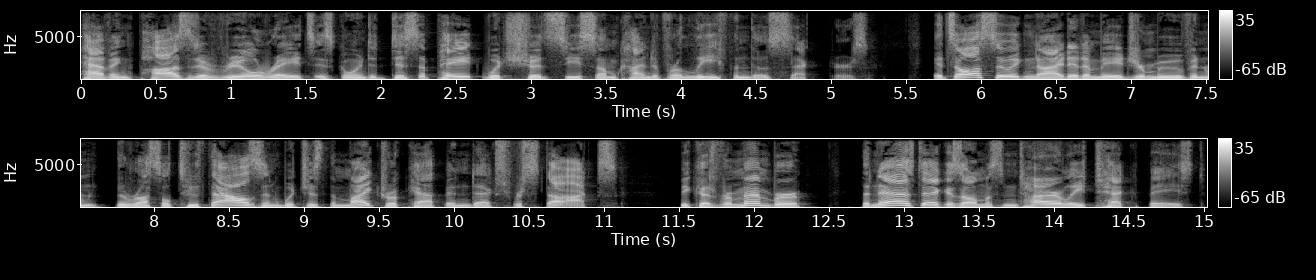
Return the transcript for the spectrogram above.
having positive real rates is going to dissipate, which should see some kind of relief in those sectors. It's also ignited a major move in the Russell 2000, which is the microcap index for stocks. Because remember, the Nasdaq is almost entirely tech-based.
